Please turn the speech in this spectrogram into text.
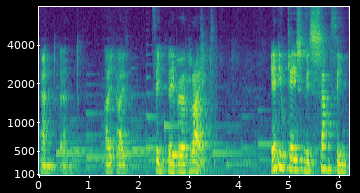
And, and I, I think they were right. Education is something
